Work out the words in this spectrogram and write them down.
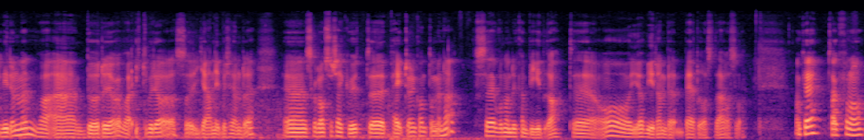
videoen min, hva jeg burde gjøre, hva jeg ikke burde gjøre, så gjerne gi beskjed om det. Eh, Så kan du også sjekke ut Patreon-kontoen min her. Se hvordan du kan bidra til å gjøre videoen bedre også der også. Ok, takk for nå.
